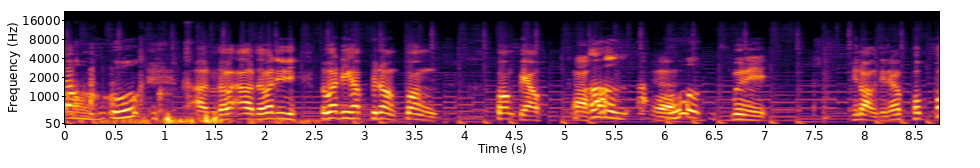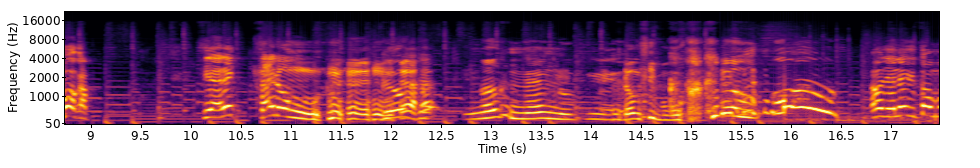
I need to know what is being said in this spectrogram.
โอ้โอ้เอาสวัสดีเอาสวัสดีดิสวัสดีครับพี่น้องป้องป้องเปียวอะโอ้โอ้มื้อนี้พี่น้องเสียนิกพบพ่อกับ เสียเล็กสายดงงกงกงงงกดงชิบูโอ้เอาเสียเล็กสิต้ม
